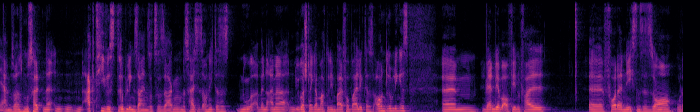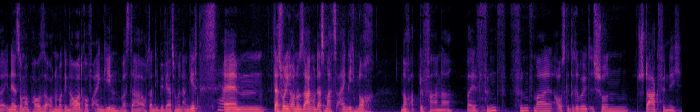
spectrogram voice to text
Ja. Ähm, sondern es muss halt eine, ein, ein aktives Dribbling sein, sozusagen. Und das heißt jetzt auch nicht, dass es nur, wenn einer einen Übersteiger macht und den Ball vorbeilegt, dass es auch ein Dribbling ist. Ähm, werden wir aber auf jeden Fall äh, vor der nächsten Saison oder in der Sommerpause auch nochmal genauer drauf eingehen, was da auch dann die Bewertungen angeht. Ja. Ähm, das wollte ich auch nur sagen und das macht es eigentlich noch, noch abgefahrener, weil fünf, fünfmal ausgedribbelt ist schon stark, finde ich.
